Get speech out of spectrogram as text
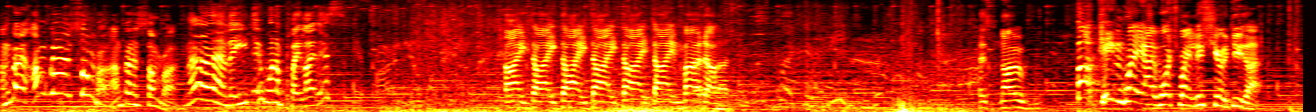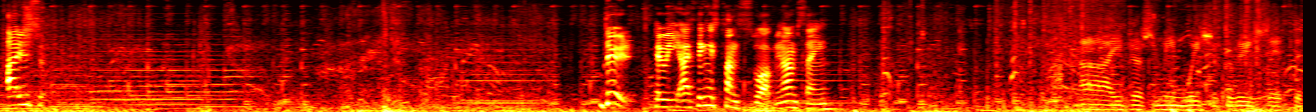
I'm going. I'm going Sombra. I'm going Sombra. No, no, no. They they want to play like this. Die, die, die, die, die, die, murder. There's no fucking way I watched my Lucio do that. I just. Dude, Huey, I think it's time to swap. You know what I'm saying? I just mean we should reset the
